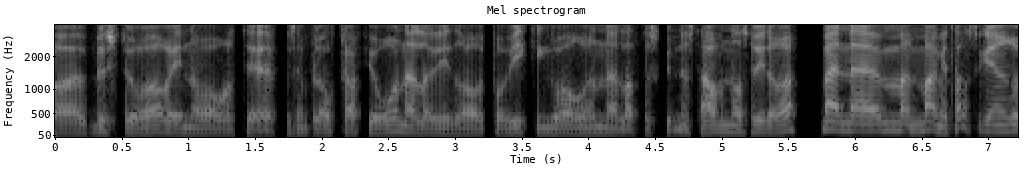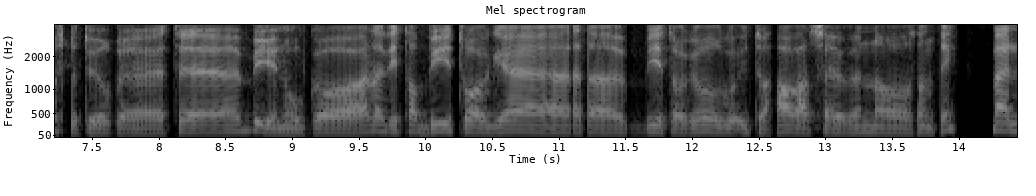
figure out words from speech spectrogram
eh, bussturer innover til f.eks. Åkrafjorden, eller de drar på Vikinggården eller til Skudeneshavn osv. Men eh, ma- mange tar seg en rusletur til byen òg, eller de tar bytoget, dette bytoget og går ut til Haraldshaugen og sånne ting. Men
